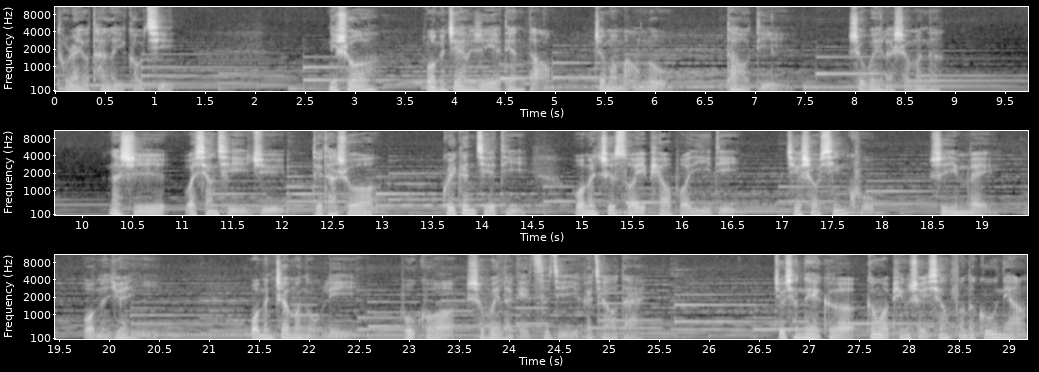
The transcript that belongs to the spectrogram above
突然又叹了一口气。你说，我们这样日夜颠倒，这么忙碌，到底是为了什么呢？那时我想起一句，对他说：“归根结底，我们之所以漂泊异地，接受辛苦，是因为我们愿意。我们这么努力，不过是为了给自己一个交代。”就像那个跟我萍水相逢的姑娘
